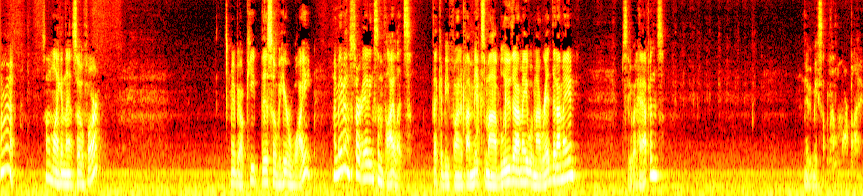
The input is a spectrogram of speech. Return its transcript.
All right, so I'm liking that so far. Maybe I'll keep this over here white. And maybe I'll start adding some violets. That could be fun if I mix my blue that I made with my red that I made. See what happens. Maybe mix a little more black.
